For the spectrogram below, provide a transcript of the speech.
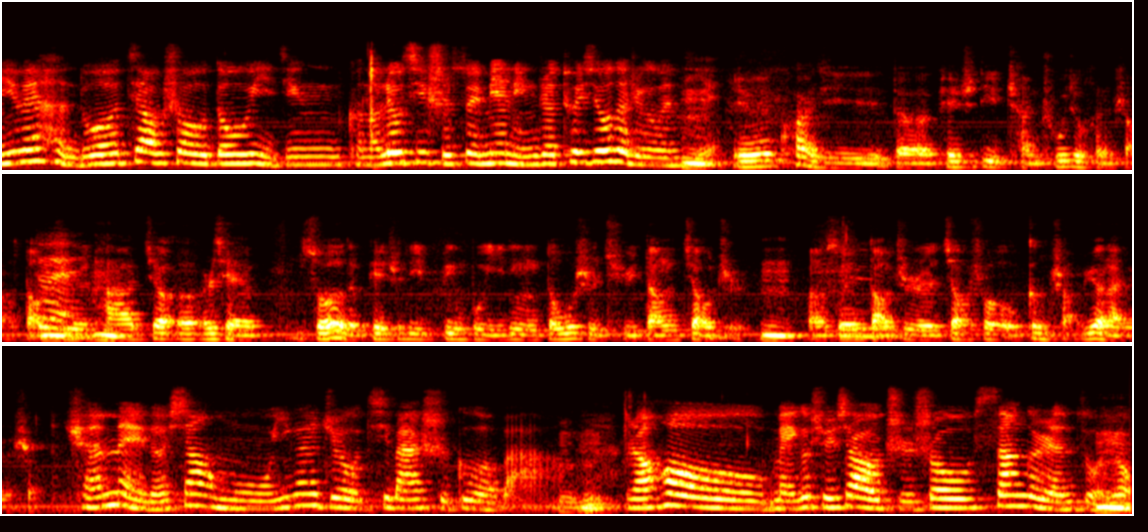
因为很多教授都已经可能六七十岁，面临着退休的这个问题。因为会计的 PhD 产出就很少，导致他教呃，而且所有的 PhD 并不一定都是去当教职嗯啊，所以导致教授更少，越来越少。全美的项目应该只有七八十个吧。嗯嗯，然后每个学校只收三个人左右，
